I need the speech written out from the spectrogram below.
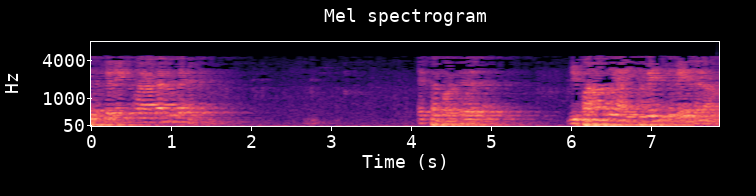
පුද්ගලයෙක් හොයාගන්න බැහැ. එතකොට විපාකයේ අයිති වෙන්නේ වේදනාව.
